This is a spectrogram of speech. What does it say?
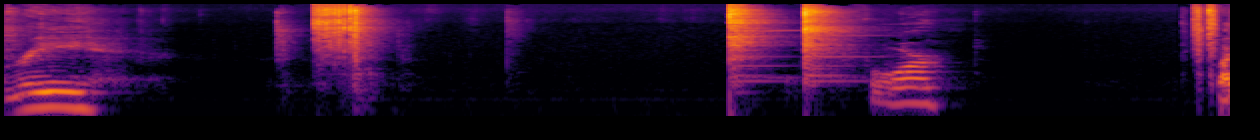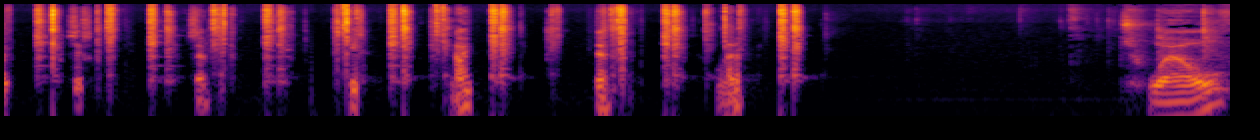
three, four, five, six, seven, eight, nine, ten, eleven, twelve,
